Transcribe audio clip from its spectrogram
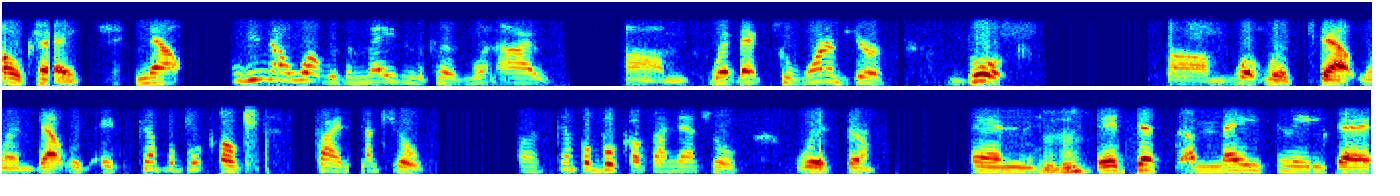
okay. Now, you know what was amazing because when I um, went back to one of your books, um, what was that one? That was a simple book of financial, a simple book of financial wisdom, and Mm-hmm. it just amazed me that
